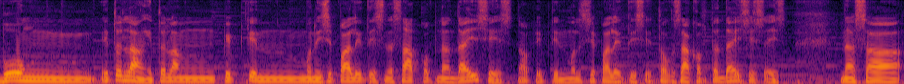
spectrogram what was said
buong ito lang ito lang 15 municipalities na sakop ng diocese no? 15 municipalities ito sakop ng diocese is nasa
